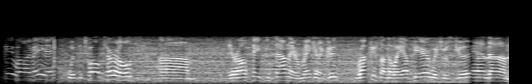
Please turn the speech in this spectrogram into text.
Okay, well, I made it with the 12 turtles. Um, they were all safe and sound. They were making a good ruckus on the way up here, which was good. And, um,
